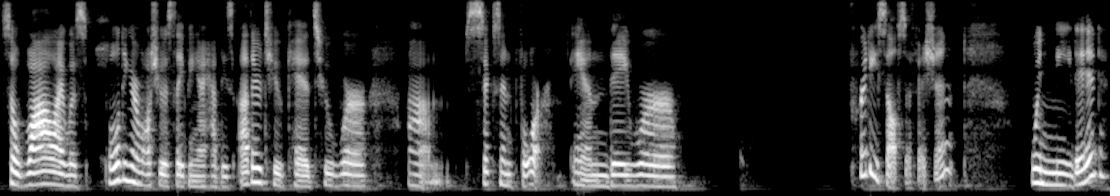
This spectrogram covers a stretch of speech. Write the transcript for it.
So while I was holding her while she was sleeping, I had these other two kids who were um, six and four, and they were pretty self sufficient when needed,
